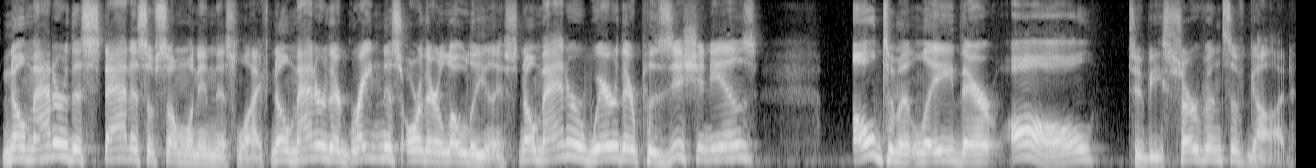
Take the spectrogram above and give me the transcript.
No matter the status of someone in this life, no matter their greatness or their lowliness, no matter where their position is, ultimately they're all to be servants of God.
